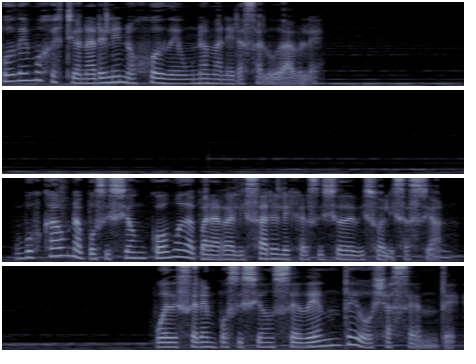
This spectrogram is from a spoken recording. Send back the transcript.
podemos gestionar el enojo de una manera saludable. Busca una posición cómoda para realizar el ejercicio de visualización. Puede ser en posición sedente o yacente.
